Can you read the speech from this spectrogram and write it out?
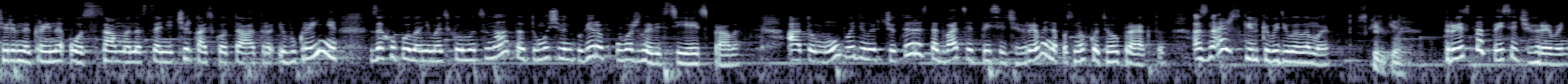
Чарівник країни Оз саме на сцені Черкаського театру і в Україні захопила німецького мецената, тому що він повірив у важливість цієї справи. А тому виділив 420 тисяч гривень на постановку цього проекту. А знаєш, скільки виділили ми? Скільки? 300 тисяч гривень.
